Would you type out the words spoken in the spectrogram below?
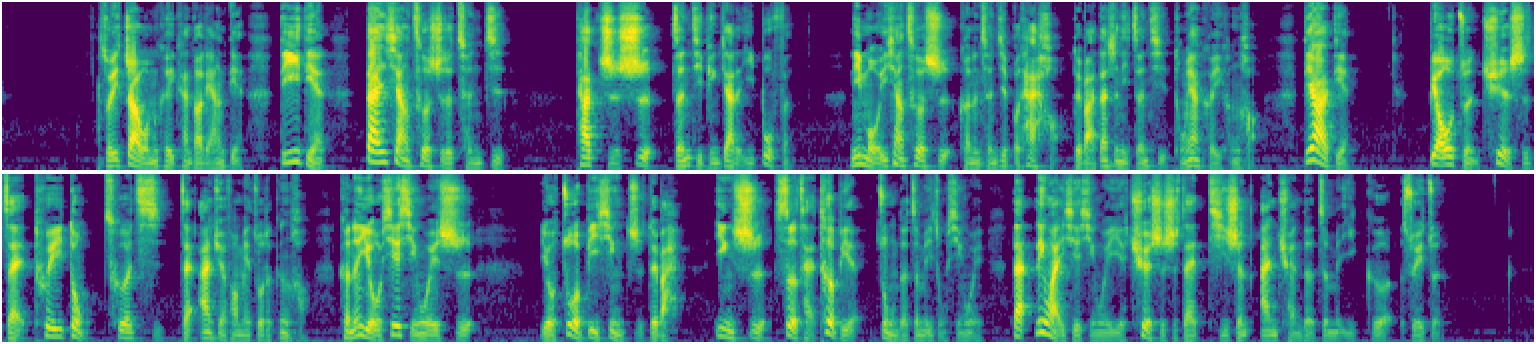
所以这儿我们可以看到两点：第一点，单项测试的成绩，它只是整体评价的一部分。你某一项测试可能成绩不太好，对吧？但是你整体同样可以很好。第二点，标准确实在推动车企在安全方面做得更好。可能有些行为是有作弊性质，对吧？应试色彩特别重的这么一种行为，但另外一些行为也确实是在提升安全的这么一个水准。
